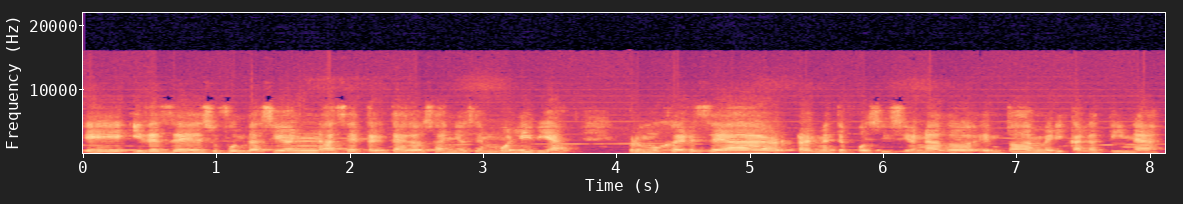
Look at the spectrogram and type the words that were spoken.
Eh, y desde su fundación hace 32 años en Bolivia, Promujer se ha realmente posicionado en toda América Latina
